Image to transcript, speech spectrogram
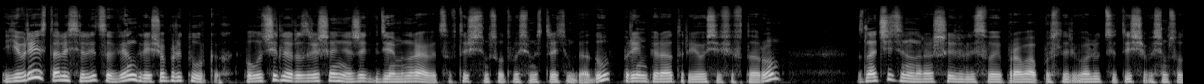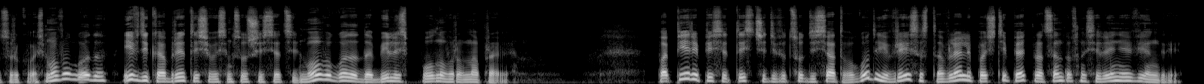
Евреи стали селиться в Венгрии еще при турках, получили разрешение жить, где им нравится, в 1783 году при императоре Иосифе II, значительно расширили свои права после революции 1848 года и в декабре 1867 года добились полного равноправия. По переписи 1910 года евреи составляли почти 5% населения Венгрии,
